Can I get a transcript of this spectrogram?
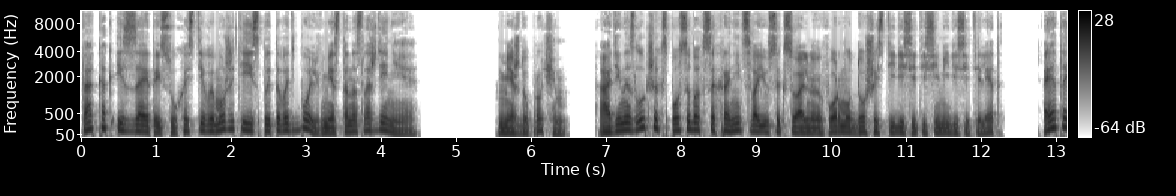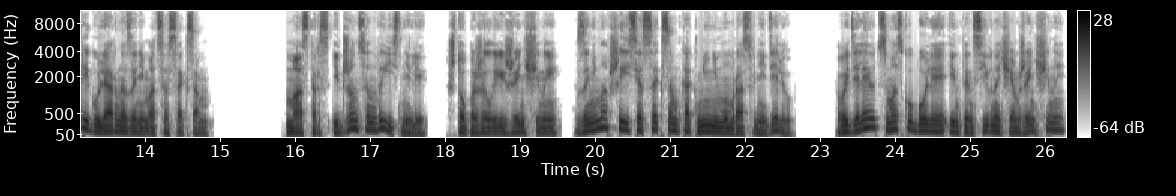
так как из-за этой сухости вы можете испытывать боль вместо наслаждения. Между прочим, один из лучших способов сохранить свою сексуальную форму до 60-70 лет – это регулярно заниматься сексом. Мастерс и Джонсон выяснили, что пожилые женщины, занимавшиеся сексом как минимум раз в неделю, выделяют смазку более интенсивно, чем женщины,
